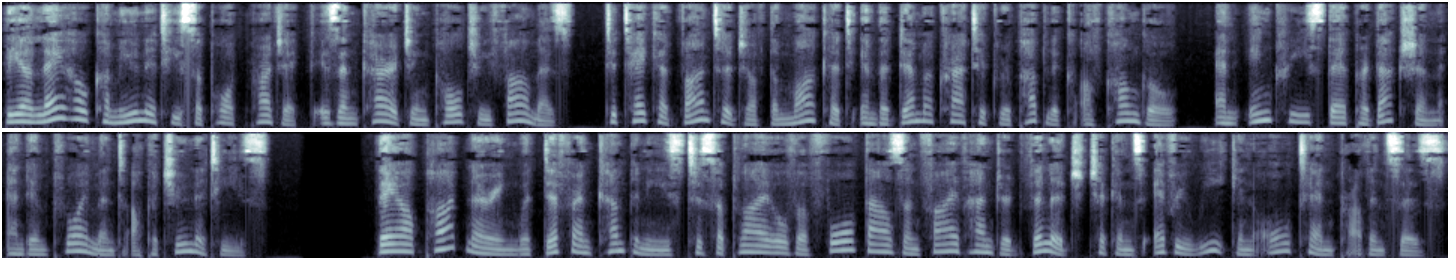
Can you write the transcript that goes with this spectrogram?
The Alejo Community Support Project is encouraging poultry farmers to take advantage of the market in the Democratic Republic of Congo and increase their production and employment opportunities. They are partnering with different companies to supply over 4,500 village chickens every week in all 10 provinces.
